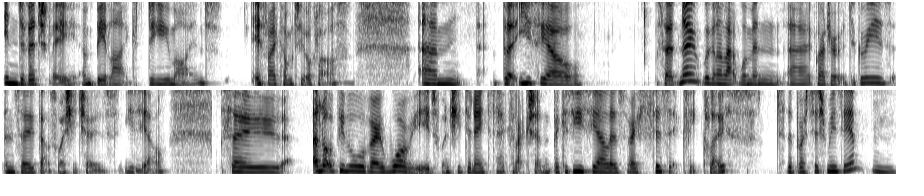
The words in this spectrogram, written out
individually and be like, "Do you mind if I come to your class?" Um, but UCL said no, we're going to let women uh, graduate degrees, and so that's why she chose UCL. So a lot of people were very worried when she donated her collection because UCL is very physically close to the British Museum. Mm.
